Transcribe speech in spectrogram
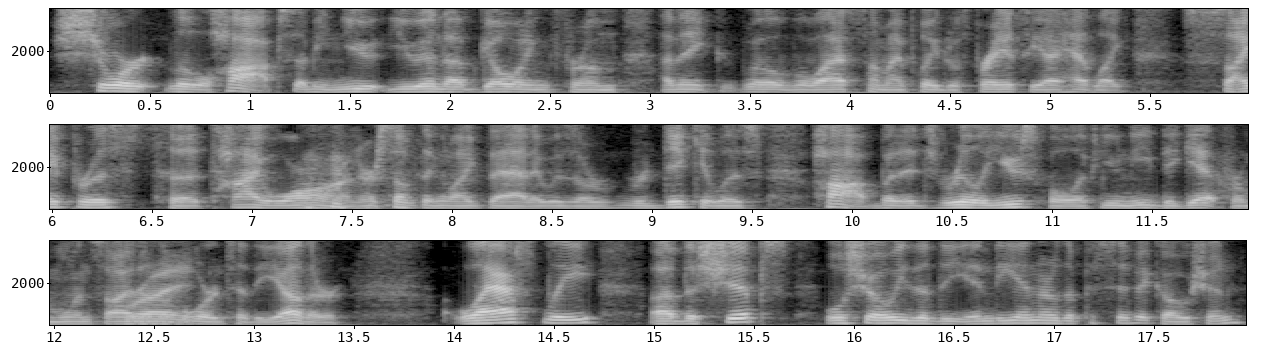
short little hops. I mean, you you end up going from I think well the last time I played with Francie, I had like Cyprus to Taiwan or something like that. It was a ridiculous hop, but it's really useful if you need to get from one side of the board to the other. Lastly, uh, the ships will show either the Indian or the Pacific Ocean.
